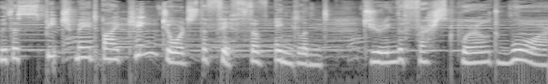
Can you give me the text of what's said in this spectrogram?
with a speech made by King George V of England during the First World War.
